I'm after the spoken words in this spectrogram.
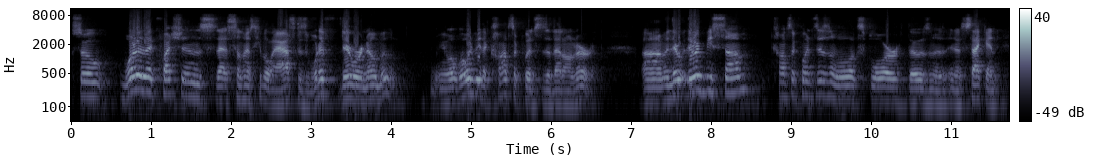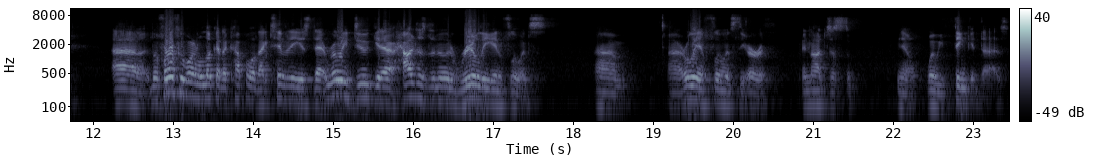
So one of the questions that sometimes people ask is, what if there were no moon? You know, what would be the consequences of that on Earth? Um, and there, there would be some consequences, and we'll explore those in a, in a second. Uh, but we want to look at a couple of activities that really do get at how does the moon really influence, um, uh, really influence the Earth, and not just the, you know what we think it does.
